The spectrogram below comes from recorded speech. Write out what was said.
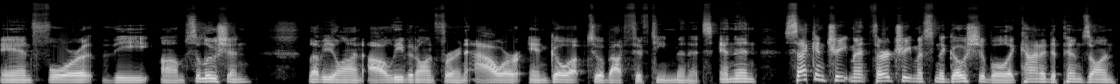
And for the um, solution, Levulan, I'll leave it on for an hour and go up to about 15 minutes. And then second treatment, third treatment's negotiable. It kind of depends on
